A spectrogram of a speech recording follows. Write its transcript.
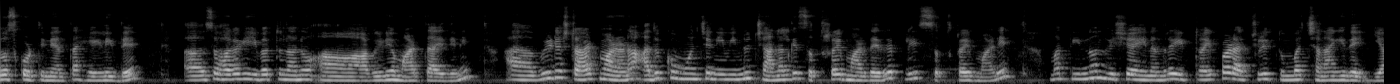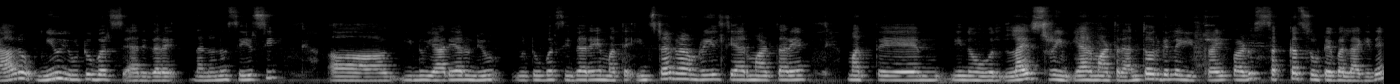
ತೋರಿಸ್ಕೊಡ್ತೀನಿ ಅಂತ ಹೇಳಿದ್ದೆ. ಸೊ ಹಾಗಾಗಿ ಇವತ್ತು ನಾನು, ಆ ವಿಡಿಯೋ ಮಾಡ್ತಾ ಇದ್ದೀನಿ. ವಿಡಿಯೋ ಸ್ಟಾರ್ಟ್ ಮಾಡೋಣ. ಅದಕ್ಕೂ ಮುಂಚೆ ನೀವು ಇನ್ನೂ ಚಾನಲ್ಗೆ ಸಬ್ಸ್ಕ್ರೈಬ್ ಮಾಡದೇ ಇದ್ದರೆ ಪ್ಲೀಸ್ ಸಬ್ಸ್ಕ್ರೈಬ್ ಮಾಡಿ. ಮತ್ತು ಇನ್ನೊಂದು ವಿಷಯ ಏನಂದರೆ, ಈ ಟ್ರೈಪಾಡ್ ಆ್ಯಕ್ಚುಲಿ ತುಂಬ ಚೆನ್ನಾಗಿದೆ. ಯಾರು ನ್ಯೂ ಯೂಟ್ಯೂಬರ್ಸ್ ಯಾರಿದ್ದಾರೆ ನನ್ನನ್ನು ಸೇರಿಸಿ ಇನ್ನು ಯಾರ್ಯಾರು ನ್ಯೂ ಯೂಟ್ಯೂಬರ್ಸ್ ಇದ್ದಾರೆ, ಮತ್ತು ಇನ್ಸ್ಟಾಗ್ರಾಮ್ ರೀಲ್ಸ್ ಯಾರು ಮಾಡ್ತಾರೆ, ಮತ್ತು, ಇನ್ನು ಲೈವ್ ಸ್ಟ್ರೀಮ್ ಯಾರು ಮಾಡ್ತಾರೆ, ಅಂಥವ್ರಿಗೆಲ್ಲ ಈ ಟ್ರೈಪಾಡು ಸಖತ್ ಸೂಟೇಬಲ್ ಆಗಿದೆ.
